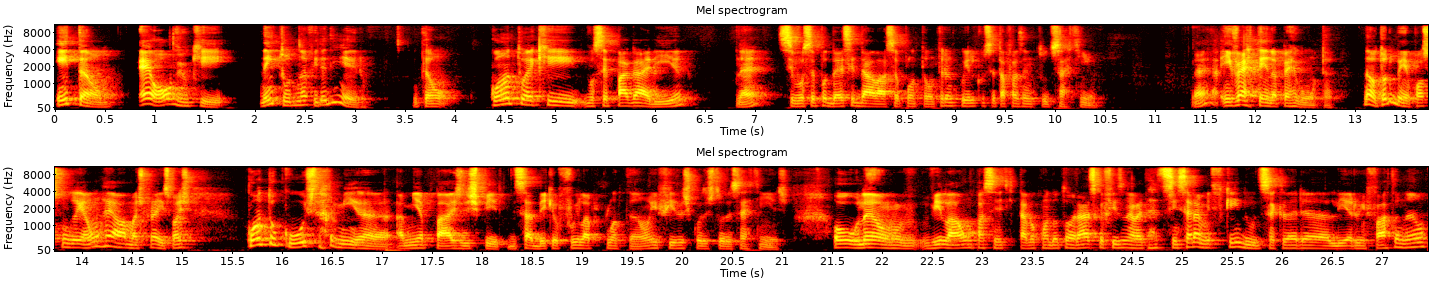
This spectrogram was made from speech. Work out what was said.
Então, é óbvio que nem tudo na vida é dinheiro. Então, quanto é que você pagaria, né, se você pudesse dar lá seu plantão tranquilo que você está fazendo tudo certinho? Né? Invertendo a pergunta. Não, tudo bem, eu posso não ganhar um real mais para isso, mas quanto custa a minha, a minha paz de espírito de saber que eu fui lá para o plantão e fiz as coisas todas certinhas? Ou não, vi lá um paciente que estava com a doutorada, que eu fiz um eletro, sinceramente fiquei em dúvida se aquilo era, ali era um infarto ou não,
